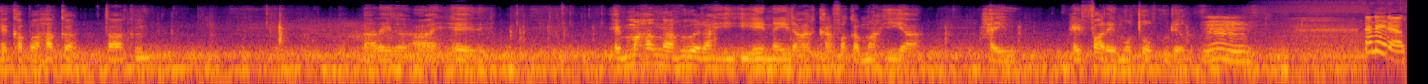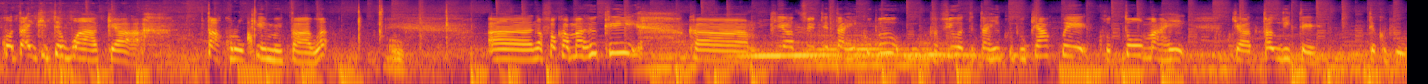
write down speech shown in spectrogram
he kapa haka tāku. Nā reira, āe, he, he maha ngā huarahi i ēnei rā ka whakamahia hei, hei whare mō tōku reo. Nā reira, kua tae ki te wā kia tākaro kēmu tāua. Ā, ngā whakamahuki, ka kī atu tētahi kupu, ka whiua tētahi kupu ki a koe, ko tō mahi kia taurite te kupu,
